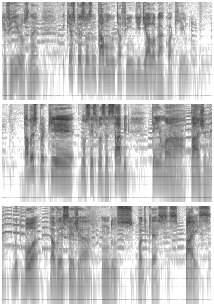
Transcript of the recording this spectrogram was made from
reviews, né? E que as pessoas não estavam muito afim de dialogar com aquilo. Talvez porque, não sei se você sabe, tem uma página muito boa, talvez seja um dos podcasts pais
